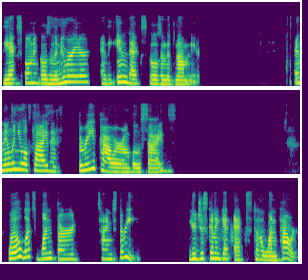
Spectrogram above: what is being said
The exponent goes in the numerator and the index goes in the denominator. And then when you apply this three power on both sides. Well, what's one third times three? You're just gonna get x to the one power,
